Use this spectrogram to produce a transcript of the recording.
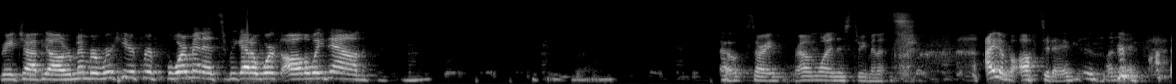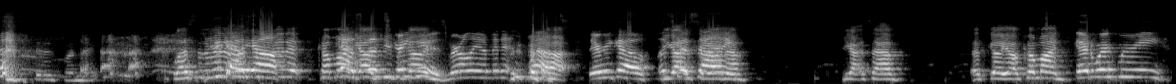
Great job, y'all. Remember, we're here for four minutes. We got to work all the way down. Oh, sorry. Round one is three minutes. I am off today. It's Monday. It is Monday. Less than a minute. Less than a minute. Come on, yes, y'all. that's Keep great going. news. We're only a minute left. There we go. Let's you got go, Sally. Savannah. You got Sav. Let's go, y'all. Come on. Good work, Marie.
